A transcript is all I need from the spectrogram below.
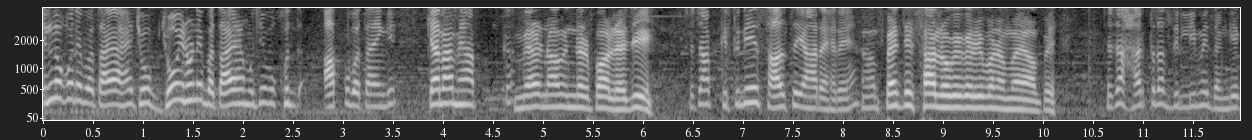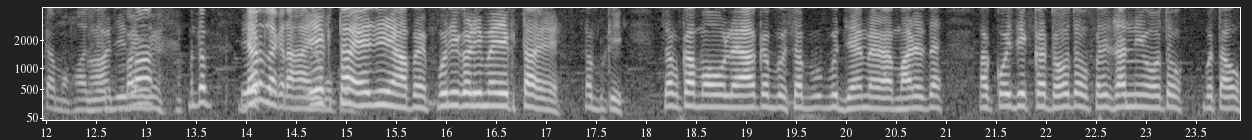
इन लोगों ने बताया है जो जो इन्होंने बताया है मुझे वो खुद आपको बताएँगे। क्या नाम है आपका? मेरा नाम इंद्रपाल है जी। चाचा आप कितने साल से यहाँ रह रहे हैं? हाँ, पैंतीस साल हो गए करीबन हमें यहाँ पे। चाचा हर तरफ़ दिल्ली में दंगे का माहौल हाँ। है बड़ा मतलब डर लग रहा है एकता है जी यहाँ पे पूरी गली में एकता है सबकी। सबका माहौल है आके सब बुझ जाए हमारे से। अब कोई दिक्कत हो तो परेशानी हो तो बताओ।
